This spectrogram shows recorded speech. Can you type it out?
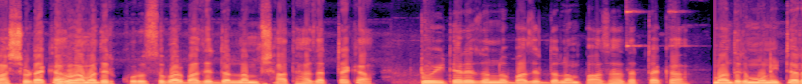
পাঁচশো টাকা এবং আমাদের ক্রোসোভার বাজেট ধরলাম সাত হাজার টাকা। টুইটারের জন্য বাজেট ধরলাম পাঁচ হাজার টাকা। আমাদের মনিটর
